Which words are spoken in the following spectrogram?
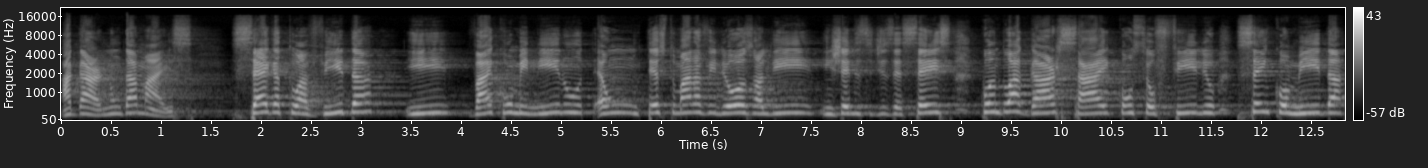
Agar, não dá mais segue a tua vida e vai com o menino. É um texto maravilhoso ali em Gênesis 16, quando Agar sai com seu filho sem comida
